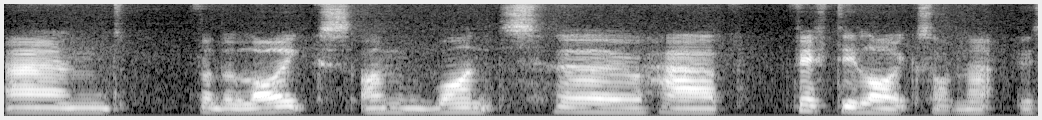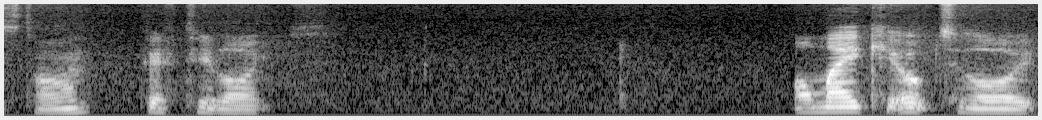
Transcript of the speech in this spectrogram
And for the likes I want to have 50 likes on that this time 50 likes. I'll make it up to like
